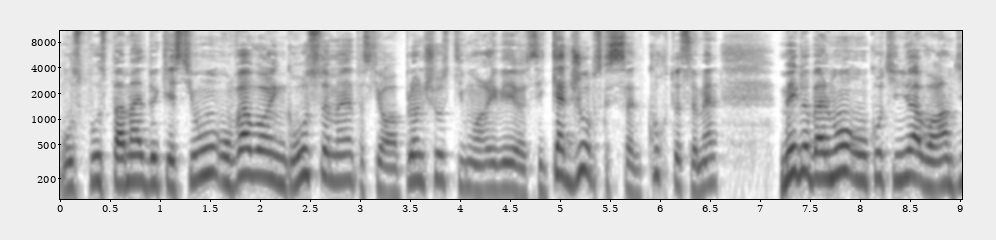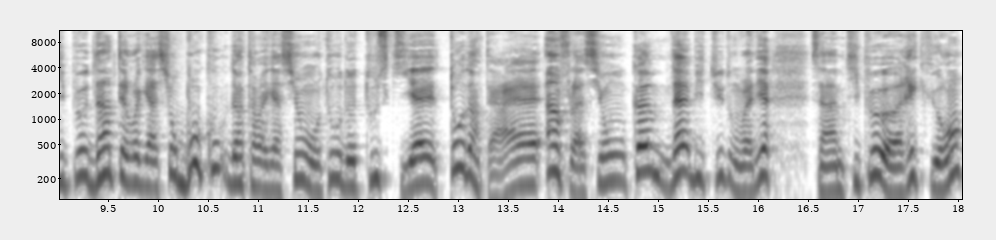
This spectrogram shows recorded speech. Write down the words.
On se pose pas mal de questions. On va avoir une grosse semaine parce qu'il y aura plein de choses qui vont arriver euh, ces quatre jours parce que c'est une courte semaine. Mais globalement, on continue à avoir un petit peu d'interrogations, beaucoup d'interrogations autour de tout ce qui est taux d'intérêt, inflation, comme d'habitude, on va dire. C'est un petit peu euh, récurrent.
